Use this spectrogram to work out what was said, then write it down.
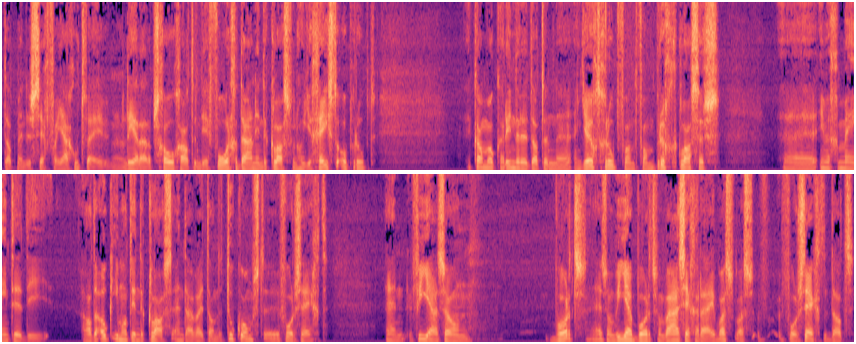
dat men dus zegt van ja goed, wij hebben een leraar op school gehad en die heeft voorgedaan in de klas van hoe je geesten oproept. Ik kan me ook herinneren dat een, eh, een jeugdgroep van, van brugklassers eh, in mijn gemeente, die hadden ook iemand in de klas en daar werd dan de toekomst eh, voorzegd. En via zo'n bord, zo'n via-bord van waarzeggerij, was, was voorzegd dat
